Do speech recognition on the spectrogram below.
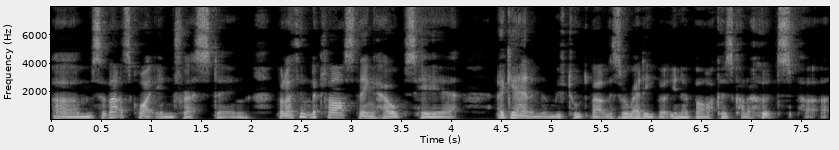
Um, so that's quite interesting. But I think the class thing helps here. Again, I mean, we've talked about this already, but, you know, Barker's kind of chutzpah,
